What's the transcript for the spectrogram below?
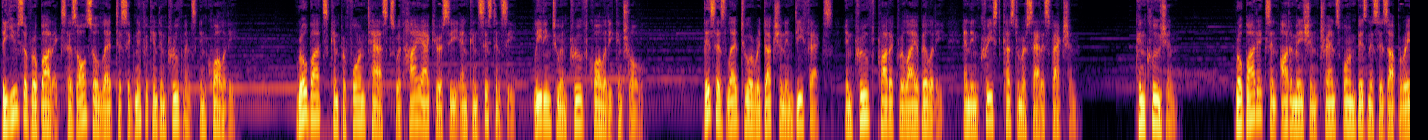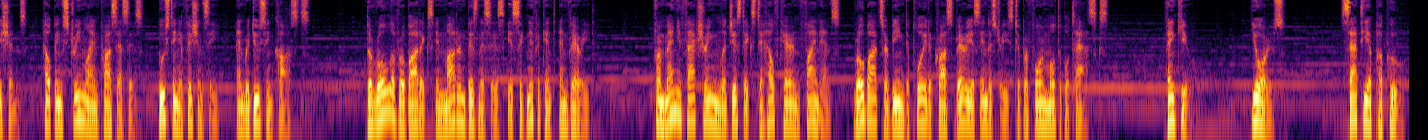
The use of robotics has also led to significant improvements in quality. Robots can perform tasks with high accuracy and consistency, leading to improved quality control. This has led to a reduction in defects, improved product reliability, and increased customer satisfaction. Conclusion Robotics and automation transform businesses' operations, helping streamline processes, boosting efficiency, and reducing costs. The role of robotics in modern businesses is significant and varied. From manufacturing and logistics to healthcare and finance, robots are being deployed across various industries to perform multiple tasks. Thank you. Yours. Satya Pappu.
